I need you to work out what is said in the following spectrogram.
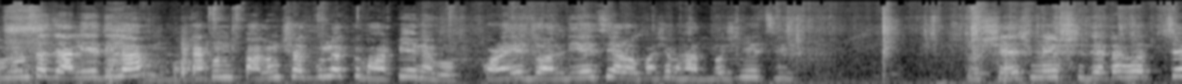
উনুনটা জ্বালিয়ে দিলাম। এখন পালং শাকগুলো একটু ভাপিয়ে নেব। কড়াইয়ে জল দিয়েছি আর ওপাশে ভাত বসিয়েছি। তো শেষমেশ যেটা হচ্ছে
